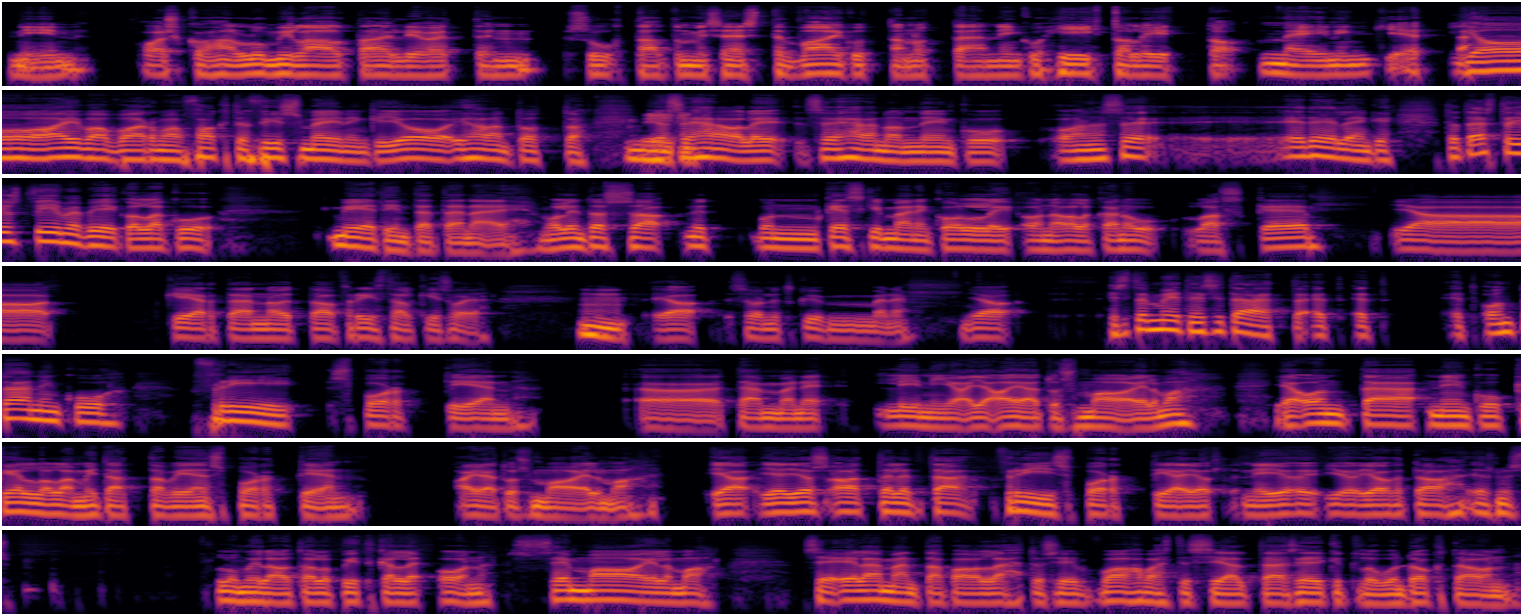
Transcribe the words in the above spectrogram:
niin olisikohan lumilautailijoiden suhtautumiseen sitten vaikuttanut tämä niin kuin hiihtoliitto-meininki? Että... Joo, aivan varma. Fuck the fish-meininki, joo, ihan totta. Niin. Ja sehän, oli, sehän on niin kuin, onhan se edelleenkin. Tästä just viime viikolla, kun mietin tätä näin. Mä olin tuossa, nyt mun keskimmäinen kolli on alkanut laskea ja kiertää noita freestyle-kisoja. Hmm. Ja se on nyt kymmenen. Ja, ja sitten mietin sitä, että et, et, et on tämä niinku free-sporttien tämmöinen linja ja ajatusmaailma, ja on tämä niinku kellolla mitattavien sporttien ajatusmaailma. Ja, ja jos ajattelee tätä free-sporttia, niin jo, jo, jota esimerkiksi lumilautailu pitkälle on, se maailma, se elämäntapa on lähtöisin vahvasti sieltä 70-luvun Dogtown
